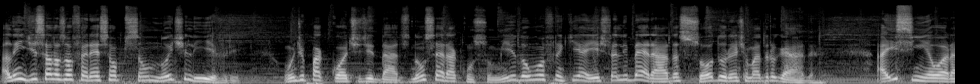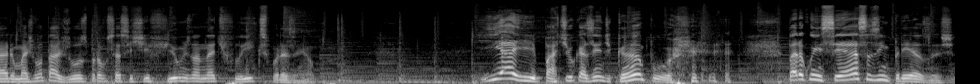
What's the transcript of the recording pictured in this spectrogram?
Além disso, elas oferecem a opção Noite Livre, onde o pacote de dados não será consumido ou uma franquia extra liberada só durante a madrugada. Aí sim é o horário mais vantajoso para você assistir filmes na Netflix, por exemplo. E aí, partiu casinha de campo? Para conhecer essas empresas,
